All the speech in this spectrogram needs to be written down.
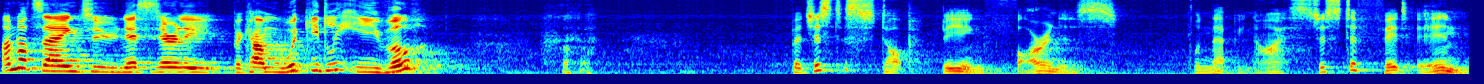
I'm not saying to necessarily become wickedly evil, but just to stop being foreigners. Wouldn't that be nice? Just to fit in.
